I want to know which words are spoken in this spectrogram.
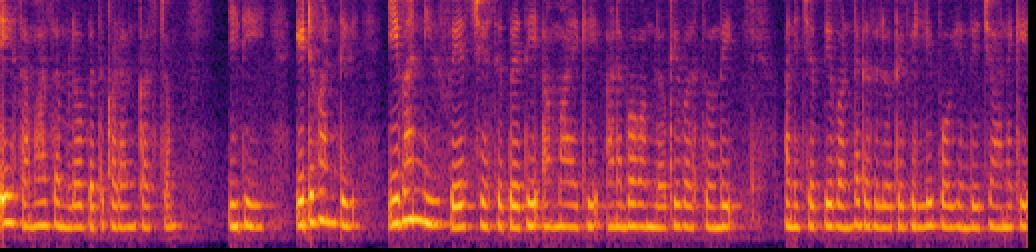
ఈ సమాజంలో బ్రతకడం కష్టం? ఇది ఇటువంటివి ఇవన్నీ ఫేస్ చేసే ప్రతి అమ్మాయికి అనుభవంలోకి వస్తుంది అని చెప్పి వంటగదిలోకి వెళ్ళిపోయింది జానకి.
